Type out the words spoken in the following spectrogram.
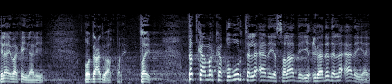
Ilaahay baa ka ilaaliyey oo dacaduu aqbalay. Ayb dadka marka qubuurta la aadaya salaada iyo cibaadada la aadayaay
